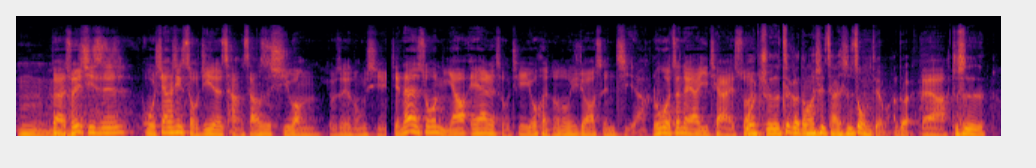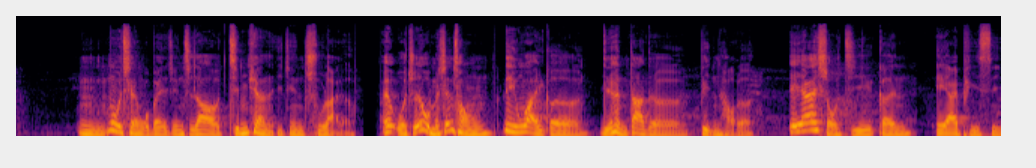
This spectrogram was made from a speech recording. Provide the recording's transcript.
嗯，对啊，所以其实我相信手机的厂商是希望有这些东西。简单的说，你要 AI 的手机，有很多东西就要升级啊。如果真的要移起来算，我觉得这个东西才是重点嘛。对，对啊，就是嗯，目前我们已经知道晶片已经出来了。哎，我觉得我们先从另外一个也很大的病好了，AI 手机跟 AI PC。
